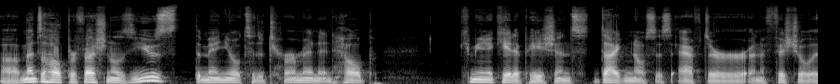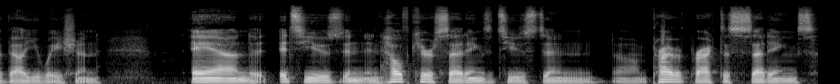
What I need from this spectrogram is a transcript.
uh, mental health professionals use the manual to determine and help communicate a patient's diagnosis after an official evaluation. And it's used in, in healthcare settings, it's used in um, private practice settings,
